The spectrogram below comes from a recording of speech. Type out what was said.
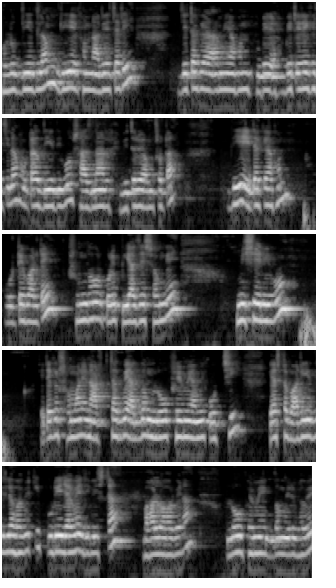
হলুদ দিয়ে দিলাম, দিয়ে এখন নাড়িয়ে চাড়িয়ে যেটাকে আমি এখন বেটে রেখেছিলাম ওটাও দিয়ে দিব সাজনার ভিতরের অংশটা। দিয়ে এটাকে এখন উল্টে পাল্টে সুন্দর করে পেঁয়াজের সঙ্গে মিশিয়ে নিব। এটাকে সমানে নাড়তে থাকবে একদম লো ফ্লেমে আমি করছি। গ্যাসটা বাড়িয়ে দিলে হবে কি পুড়ে যাবে জিনিসটা, ভালো হবে না। লো ফ্লেমে একদম এরভাবে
